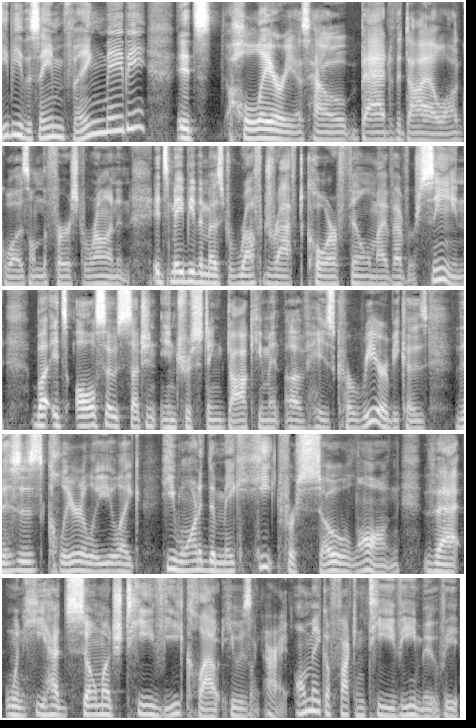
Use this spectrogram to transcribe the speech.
maybe the same thing. Maybe it's hilarious how bad the dialogue was on the first run, and it's maybe the most rough draft core film I've ever seen. But it's also such an interesting document of his career because this is clearly like he wanted to make Heat for so long that when he had so much TV clout, he was like, all right, I'll make a fucking TV movie,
